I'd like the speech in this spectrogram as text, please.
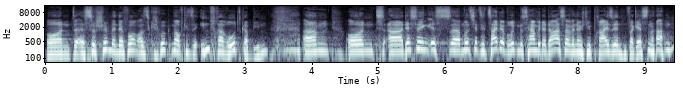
Und äh, es ist so schön, wenn der Vorhang aus. Ich gucke immer auf diese Infrarotkabinen. Ähm, und äh, deswegen ist, äh, muss ich jetzt die Zeit überbrücken, bis Herrn wieder da ist, weil wir nämlich die Preise hinten vergessen haben.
